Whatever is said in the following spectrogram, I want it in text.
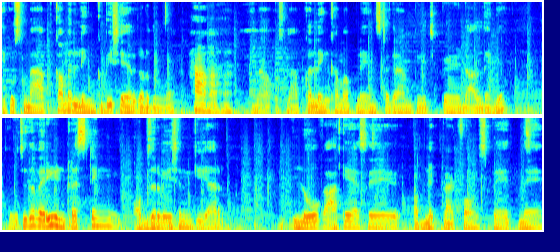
एक उस मैप का मैं लिंक भी शेयर कर दूँगा। हाँ हाँ हाँ। है ना? उस मैप का लिंक हम अपने इंस्टाग्राम पेज पे डाल देंगे। Which is a very interesting observation कि यार लोग आके ऐसे पब्लिक प्लेटफॉर्म्स पे इतने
